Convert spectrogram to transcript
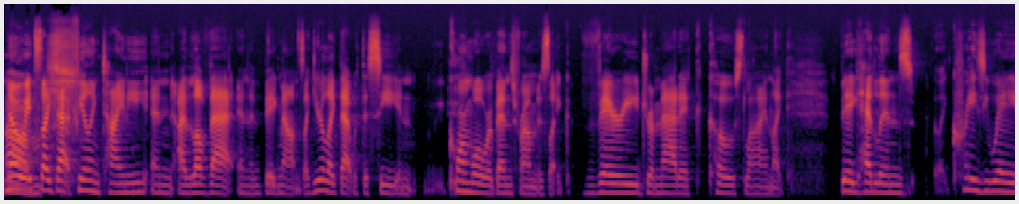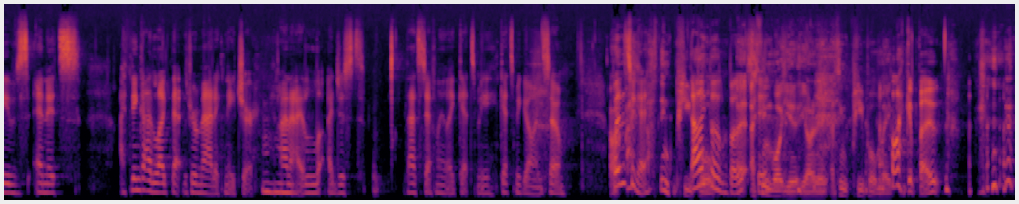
No, Um, it's like that feeling tiny, and I love that. And then big mountains, like you're like that with the sea. And Cornwall, where Ben's from, is like very dramatic coastline, like big headlands, like crazy waves, and it's. I think I like that dramatic nature, Mm-hmm. and I, I just that's definitely like gets me gets me going. So, but it's okay. I, I think people. I like the I, boats I too. think what you, you're. I think people make. I like a boat.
